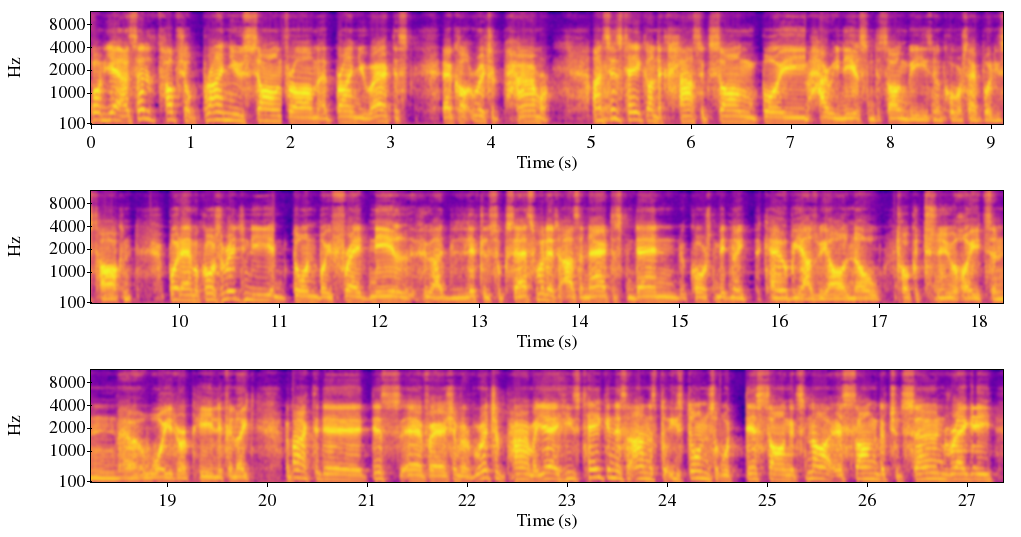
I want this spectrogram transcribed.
Oh yeah, I said at the top show, brand new song from a brand new artist uh, called Richard Palmer. And his take on the classic song by Harry Nilsson, the song bees, and of course everybody's talking. But um, of course originally done by Fred Neil, who had little success with it as an artist, and then of course Midnight Cowboy, as we all know, took it to new heights and uh, a wider appeal, if you like. Back to the this uh, version of Richard Palmer, yeah, he's taken this honest, he's done so with this song. It's not a song that should sound reggae.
